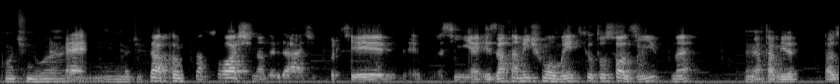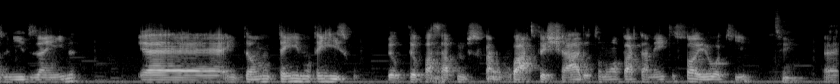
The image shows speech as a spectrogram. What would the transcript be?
continua é, indo de... Tá, foi muita sorte, na verdade, porque assim, é exatamente o momento que eu tô sozinho, né? É. Minha família tá nos Estados Unidos ainda, é, então não tem, não tem risco de eu, de eu passar para ficar num quarto fechado, eu tô num apartamento só eu aqui. Sim. É,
